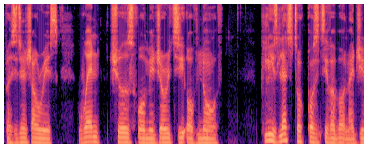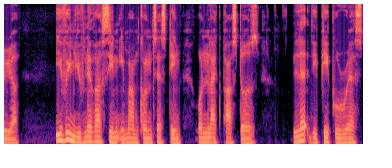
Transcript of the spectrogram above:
presidential race when chose for majority of North? Please let's talk positive about Nigeria. Even you've never seen Imam contesting, unlike pastors, let the people rest.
